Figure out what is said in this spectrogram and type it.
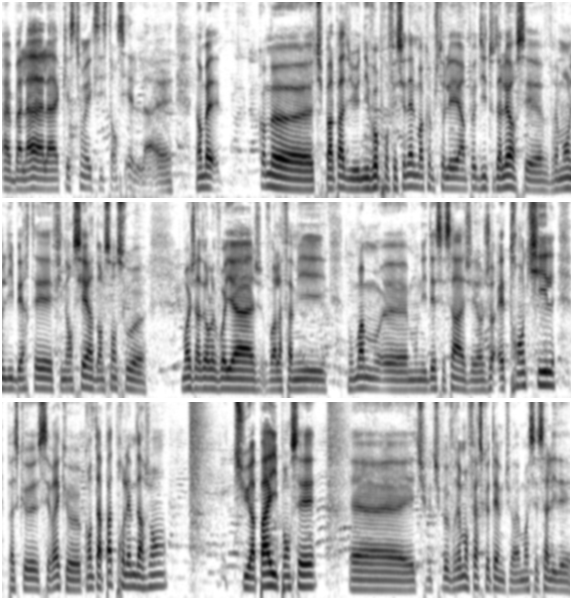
Ah bah là, la question existentielle. Là, non, bah, comme euh, tu parles pas du niveau professionnel, moi, comme je te l'ai un peu dit tout à l'heure, c'est vraiment liberté financière dans le sens où euh, moi, j'adore le voyage, voir la famille. Donc moi, euh, mon idée, c'est ça, être tranquille, parce que c'est vrai que quand t'as pas de problème d'argent, tu as pas à y penser. euh, et tu, peux vraiment faire ce que tu aimes, tu vois. Moi, c'est ça l'idée.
